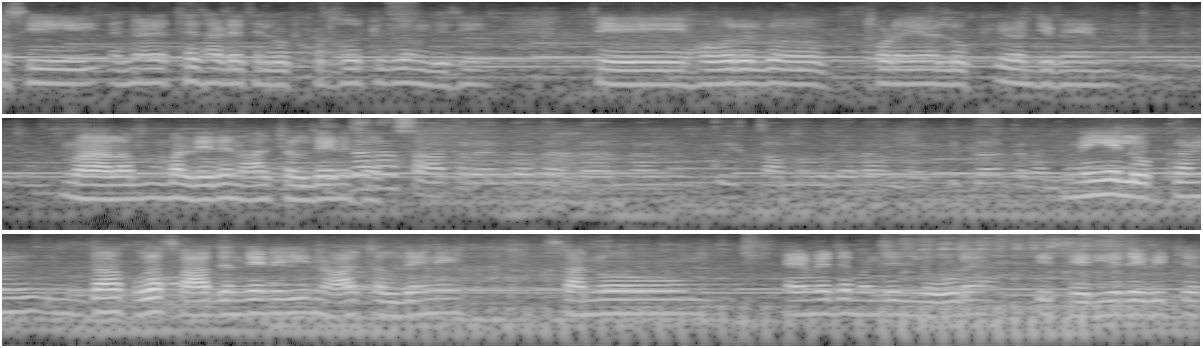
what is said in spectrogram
ਅਸੀਂ ਇਹਨਾਂ ਇੱਥੇ ਸਾਡੇ ਇੱਥੇ ਲੁੱਟ ਖੁੱਟ ਸੁੱਟ ਵੀ ਹੁੰਦੀ ਸੀ। ਤੇ ਹੋਰ ਥੋੜਾ ਜਿਹਾ ਲੋਕ ਜਿਵੇਂ ਮਤਲਬ ਮਹੱਲੇ ਦੇ ਨਾਲ ਚੱਲਦੇ ਨੇ ਸਰ ਦਾ ਸਾਥ ਰਹਿੰਦਾ ਤੁਹਾਡਾ? ਨਾਲ ਕੋਈ ਕੰਮ ਵਗੈਰਾ ਹੁੰਦਾ? ਕਿੱਦਾਂ ਕਰਾਂਦੇ ਨਹੀਂ ਇਹ ਲੋਕਾਂ ਦਾ ਪੂਰਾ ਸਾਥ ਦਿੰਦੇ ਨੇ ਜੀ ਨਾਲ ਚੱਲਦੇ ਨੇ। ਸਾਨੂੰ ਐਵੇਂ ਦੇ ਬੰਦੇ ਦੀ ਲੋੜ ਹੈ, ਇਸ ਏਰੀਆ ਦੇ ਵਿੱਚ,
